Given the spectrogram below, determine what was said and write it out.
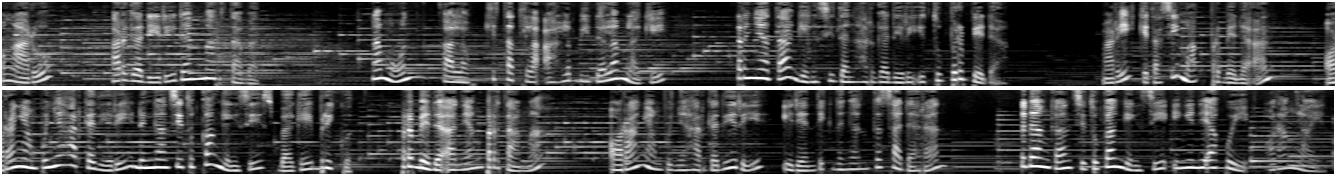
pengaruh, harga diri, dan martabat. Namun, kalau kita telah lebih dalam lagi, ternyata gengsi dan harga diri itu berbeda. Mari kita simak perbedaan orang yang punya harga diri dengan si tukang gengsi sebagai berikut. Perbedaan yang pertama, orang yang punya harga diri identik dengan kesadaran, sedangkan si tukang gengsi ingin diakui orang lain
